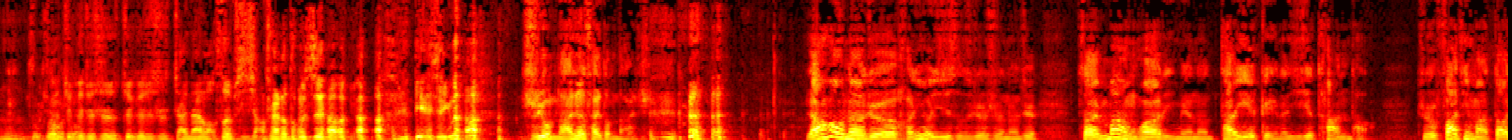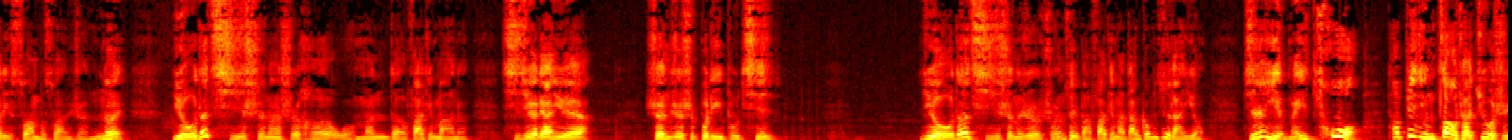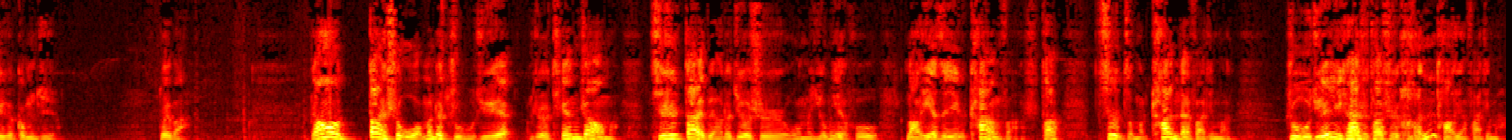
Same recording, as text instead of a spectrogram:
嗯，我觉得这个就是这个就是宅男老色批想出来的东西啊，典型的，只有男人才懂男人。然后呢，就很有意思的就是呢，这在漫画里面呢，他也给了一些探讨，就是法蒂玛到底算不算人类？有的骑士呢是和我们的法蒂玛呢喜结良缘，甚至是不离不弃；有的骑士呢就是纯粹把法蒂玛当工具来用，其实也没错。它毕竟造出来就是一个工具，对吧？然后，但是我们的主角就是天照嘛，其实代表的就是我们永野夫老爷子一个看法，他是怎么看待法蒂玛？主角一开始他是很讨厌法蒂玛，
